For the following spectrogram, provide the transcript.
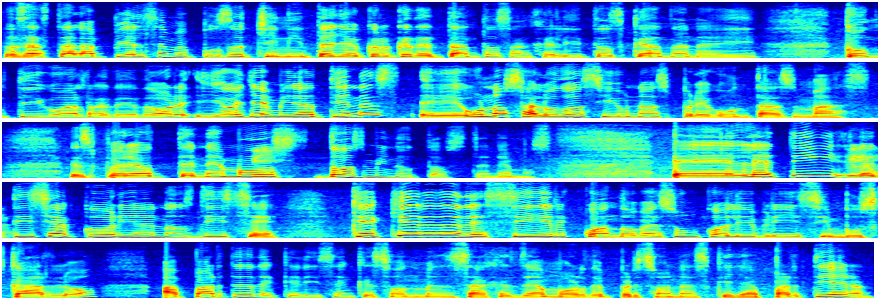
O sea, hasta la piel se me puso chinita, yo creo que de tantos angelitos que andan ahí contigo alrededor. Y oye, mira, tienes eh, unos saludos y unas preguntas más. Espero, tenemos dos minutos, tenemos. Eh, Leti, Leticia Coria nos dice, ¿qué quiere decir cuando ves un colibrí sin buscarlo? Aparte de que dicen que son mensajes de amor de personas que ya partieron.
